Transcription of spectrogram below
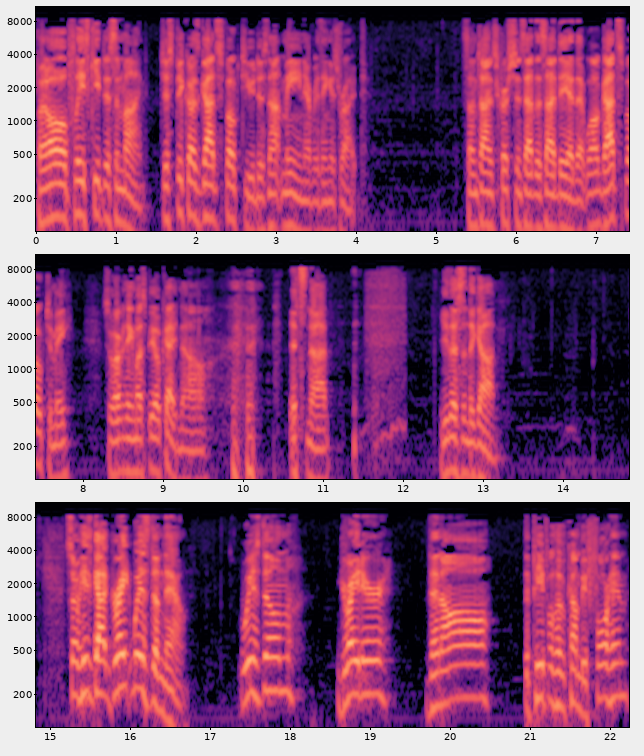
But oh, please keep this in mind. Just because God spoke to you does not mean everything is right. Sometimes Christians have this idea that, well, God spoke to me, so everything must be okay. No, it's not. You listen to God. So he's got great wisdom now wisdom greater than all the people who have come before him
